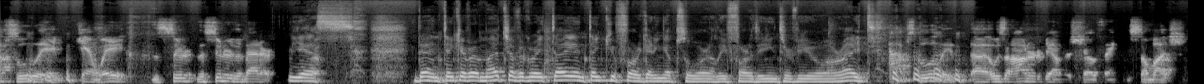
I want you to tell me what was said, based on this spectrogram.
Absolutely, can't wait. The sooner, the sooner, the better. Yes. Dan, thank you very much. Have a great day, and thank you for getting up so early for the interview. All right. Absolutely. Uh, it was an honor to be on the show. Thank you so much.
